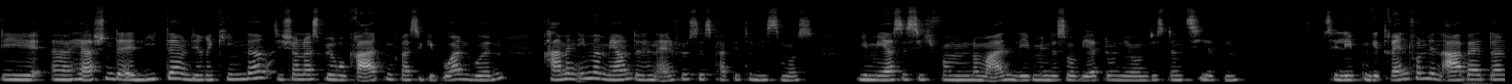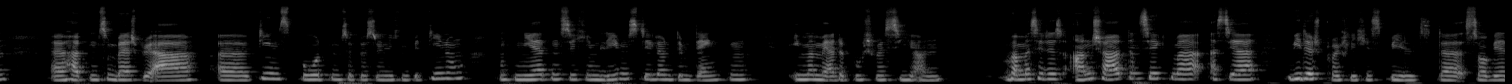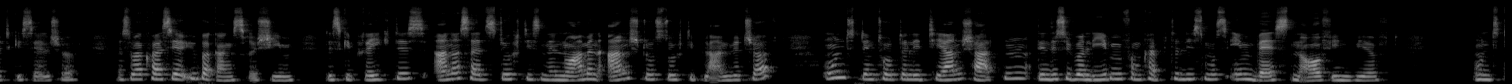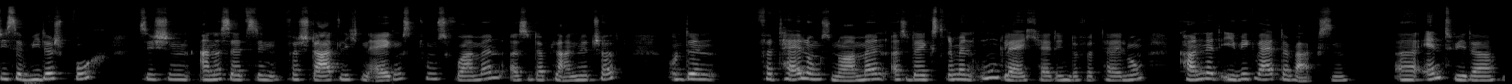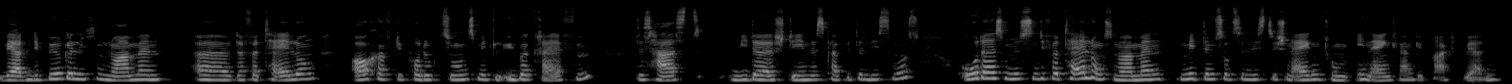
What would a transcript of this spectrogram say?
Die äh, herrschende Elite und ihre Kinder, die schon als Bürokraten quasi geboren wurden, kamen immer mehr unter den Einfluss des Kapitalismus je mehr sie sich vom normalen Leben in der Sowjetunion distanzierten. Sie lebten getrennt von den Arbeitern, äh, hatten zum Beispiel auch äh, Dienstboten zur persönlichen Bedienung und näherten sich im Lebensstil und dem Denken immer mehr der Bourgeoisie an. wenn man sich das anschaut, dann sieht man ein sehr widersprüchliches Bild der Sowjetgesellschaft. Es war quasi ein Übergangsregime, das geprägt ist einerseits durch diesen enormen Anstoß durch die Planwirtschaft und den totalitären Schatten, den das Überleben vom Kapitalismus im Westen auf ihn wirft. Und dieser Widerspruch zwischen einerseits den verstaatlichten Eigentumsformen, also der Planwirtschaft, und den Verteilungsnormen, also der extremen Ungleichheit in der Verteilung, kann nicht ewig weiter wachsen. Äh, entweder werden die bürgerlichen Normen äh, der Verteilung auch auf die Produktionsmittel übergreifen, das heißt Widerstehen des Kapitalismus, oder es müssen die Verteilungsnormen mit dem sozialistischen Eigentum in Einklang gebracht werden.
